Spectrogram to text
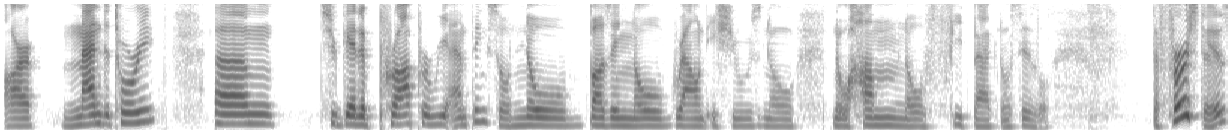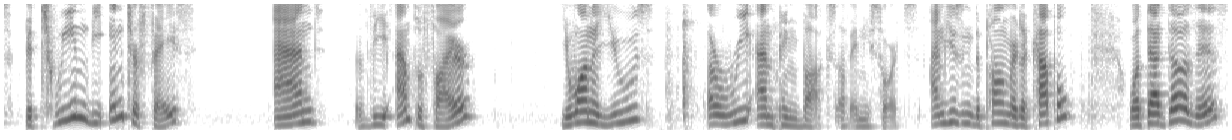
are mandatory um, to get a proper reamping. So no buzzing, no ground issues, no no hum, no feedback, no sizzle. The first is between the interface and the amplifier, you want to use a reamping box of any sorts. I'm using the Palmer da. What that does is,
